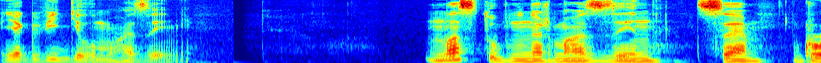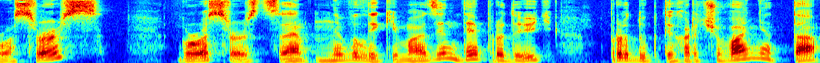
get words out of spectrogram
як відділ в магазині. Наступний наш магазин це Grocers. Grocers – це невеликий магазин, де продають продукти харчування та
